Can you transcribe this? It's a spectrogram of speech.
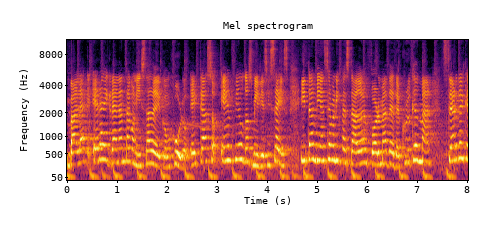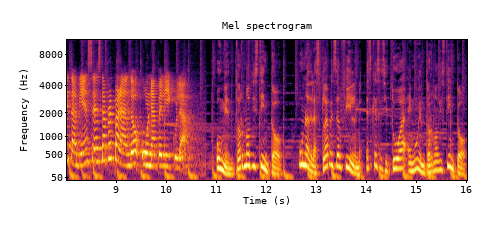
Balak era el gran antagonista de El Conjuro, el caso Enfield 2016, y también se ha manifestado en forma de The Crooked Man, ser del que también se está preparando una película. Un entorno distinto. Una de las claves del film es que se sitúa en un entorno distinto,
